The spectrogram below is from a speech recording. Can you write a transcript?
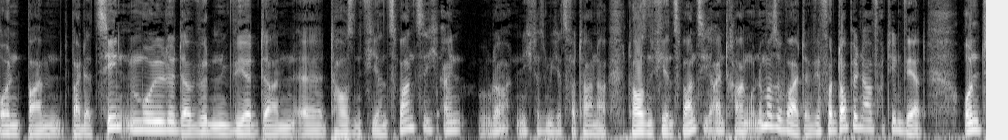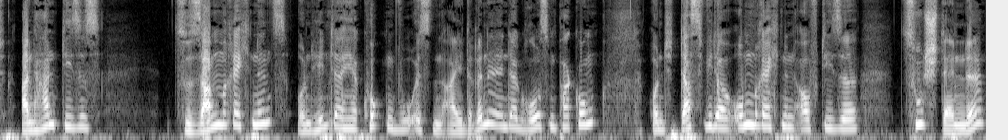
und beim, bei der zehnten Mulde, da würden wir dann äh, 1024 ein, oder? Nicht, dass ich mich jetzt vertan habe. 1024 eintragen und immer so weiter. Wir verdoppeln einfach den Wert. Und anhand dieses Zusammenrechnens und hinterher gucken, wo ist ein Ei drinne in der großen Packung und das wieder umrechnen auf diese Zustände,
